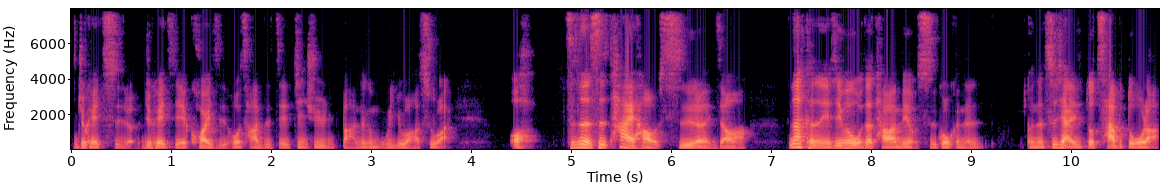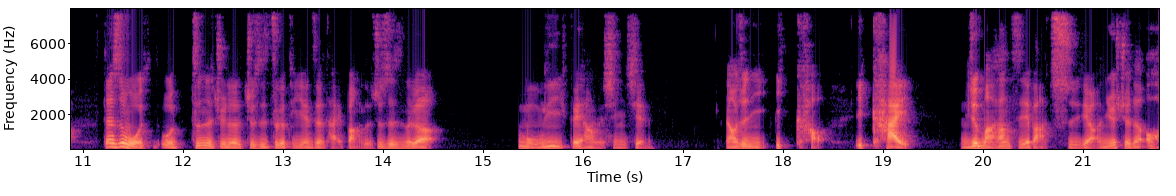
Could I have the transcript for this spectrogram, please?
你就可以吃了，你就可以直接筷子或叉子直接进去把那个牡蛎挖出来，哦。真的是太好吃了，你知道吗？那可能也是因为我在台湾没有吃过，可能可能吃起来都差不多啦。但是我我真的觉得就是这个体验真的太棒了，就是那个牡蛎非常的新鲜，然后就你一烤一开，你就马上直接把它吃掉，你就觉得哦，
